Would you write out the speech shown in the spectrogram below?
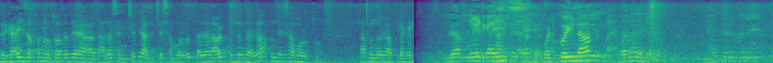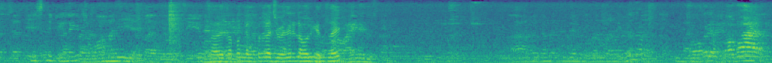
तर काहीच आपण होतो आता त्या दादा संच ते आमच्यासमोर होतो. त्याचं नाव कुंदन दादा. आपण त्याच्यासमोर होतो. तर आपण जाऊया आपल्याकडे. We are late guys but कोई ना त्यावेळेस आपण गणपतीला ज्वेलरी लावून घेतलंय. आहे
